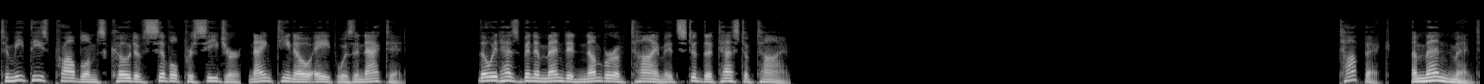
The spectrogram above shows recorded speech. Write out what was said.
To meet these problems Code of Civil Procedure, 1908 was enacted. Though it has been amended number of time it stood the test of time. Amendment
